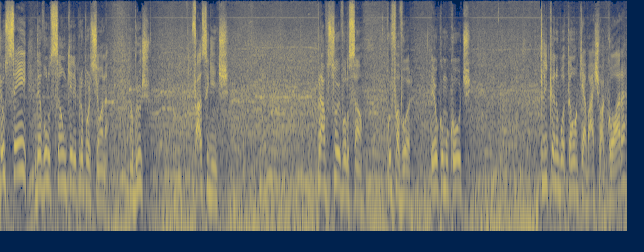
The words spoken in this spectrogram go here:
Eu sei da evolução que ele proporciona. Meu bruxo, faz o seguinte. Para sua evolução, por favor, eu como coach, clica no botão aqui abaixo agora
